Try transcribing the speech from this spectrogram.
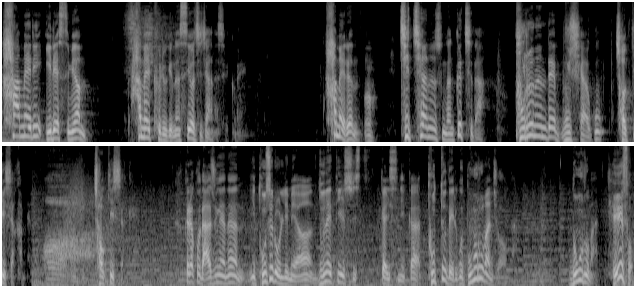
하멜이 이랬으면 하멜 표류기는 쓰여지지 않았을 거예요. 하멜은 어. 지체하는 순간 끝이다. 부르는데 무시하고 젖기 시작합니다. 아. 젖기 시작해요. 그래갖고 나중에는 이 돛을 올리면 눈에 띌 수가 있으니까 돛도 내리고 노루만 저어가. 노루만 계속.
